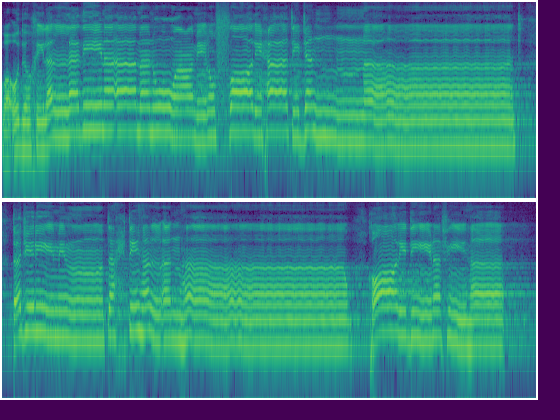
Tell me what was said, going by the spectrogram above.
وأدخل الذين آمنوا وعملوا الصالحات جنات تجري من تحتها الأنهار خالدين فيها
